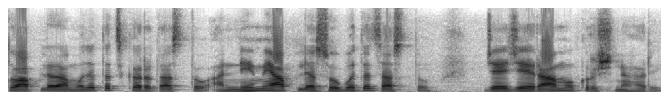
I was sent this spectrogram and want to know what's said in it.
तो आपल्याला मदतच करत असतो आणि नेहमी आपल्यासोबतच असतो. जय जय रामकृष्ण हरी.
